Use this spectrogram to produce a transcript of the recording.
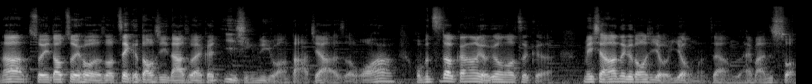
那所以到最后的时候，这个东西拿出来跟异形女王打架的时候，哇，我们知道刚刚有用到这个，没想到那个东西有用了，这样子还蛮爽。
